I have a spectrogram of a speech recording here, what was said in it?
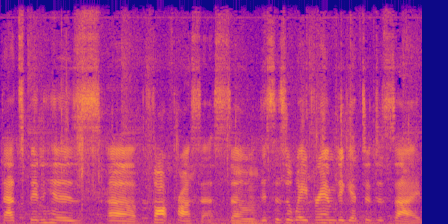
That's been his uh, thought process. So this is a way for him to get to decide.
